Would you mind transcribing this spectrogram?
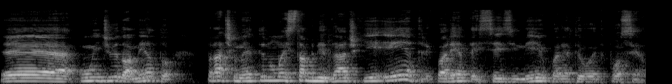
é, com o endividamento praticamente numa estabilidade aqui entre 46,5% e 48%.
